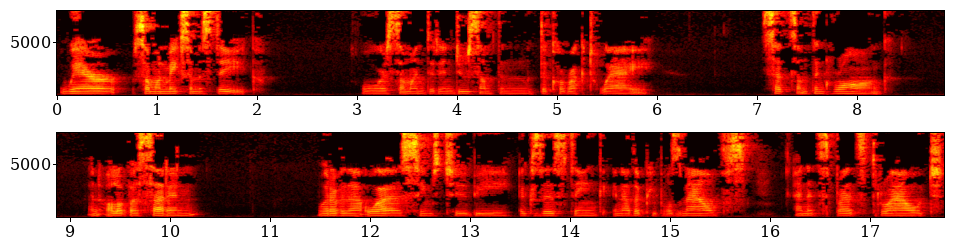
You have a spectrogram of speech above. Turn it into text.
where someone makes a mistake or someone didn't do something the correct way said something wrong, and all of a sudden, whatever that was seems to be existing in other people's mouths, and it spreads throughout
